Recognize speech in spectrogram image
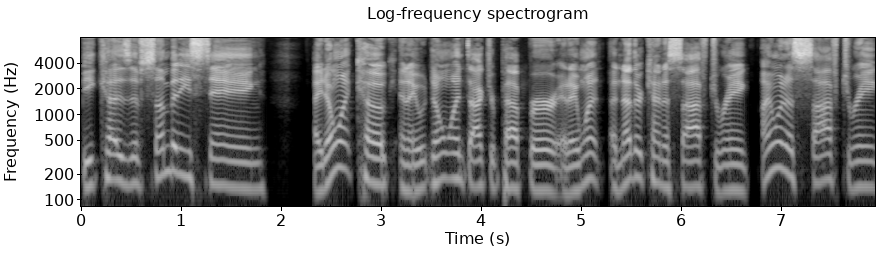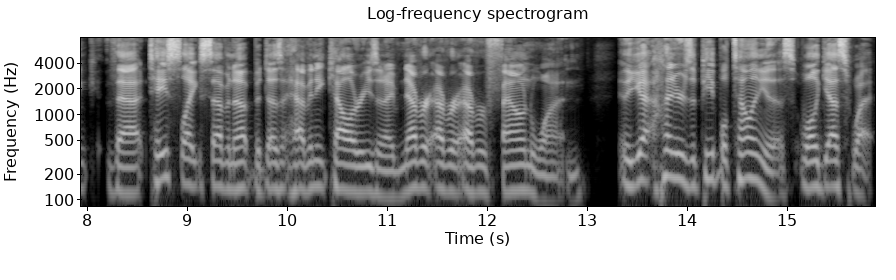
Because if somebody's saying, I don't want Coke and I don't want Dr. Pepper and I want another kind of soft drink. I want a soft drink that tastes like 7 Up but doesn't have any calories and I've never, ever, ever found one. And you got hundreds of people telling you this. Well, guess what?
